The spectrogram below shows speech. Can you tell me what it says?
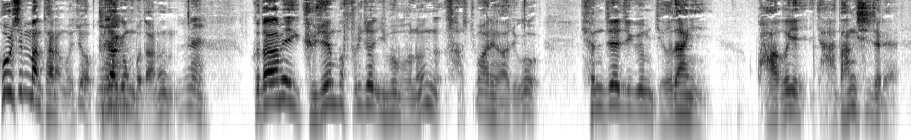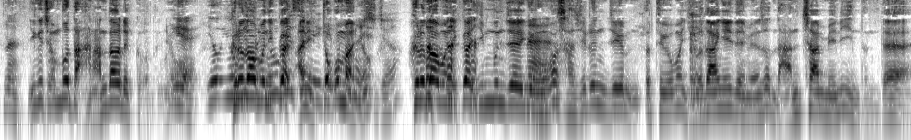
훨씬 많다는 거죠. 부작용보다는. 네. 그 다음에 이 규제 뭐 프리전 이 부분은 사실 말해 가지고 현재 지금 여당이 과거에 야당 시절에 네. 이거 전부 다 안 한다 그랬거든요. 예. 요- 여기서- 그러다 보니까 아니 조금만요. 그러다 보니까 이 문제의 네. 경우가 사실은 지금 어떻게 보면 여당이 되면서 난처한 면이 있는데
